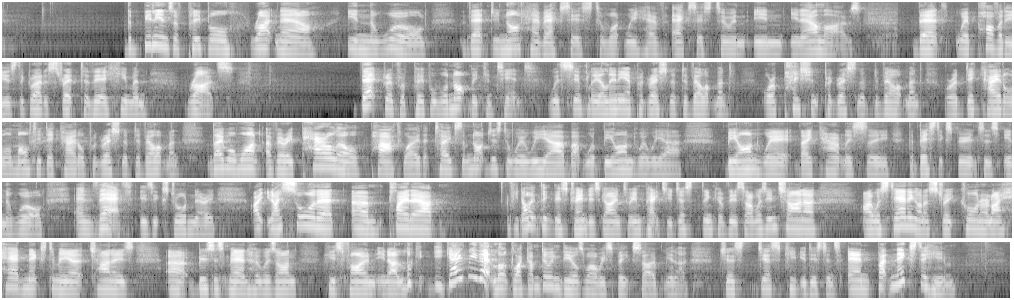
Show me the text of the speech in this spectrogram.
the billions of people right now in the world that do not have access to what we have access to in, in, in our lives, that where poverty is the greatest threat to their human rights, that group of people will not be content with simply a linear progression of development or a patient progression of development or a decadal or multi decadal progression of development. They will want a very parallel pathway that takes them not just to where we are, but beyond where we are, beyond where they currently see the best experiences in the world. And that is extraordinary. I, you know, I saw that um, played out. If you don't think this trend is going to impact you, just think of this. I was in China I was standing on a street corner and I had next to me a Chinese uh, businessman who was on his phone. You know, look, he gave me that look like I'm doing deals while we speak. So you know, just just keep your distance. And but next to him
